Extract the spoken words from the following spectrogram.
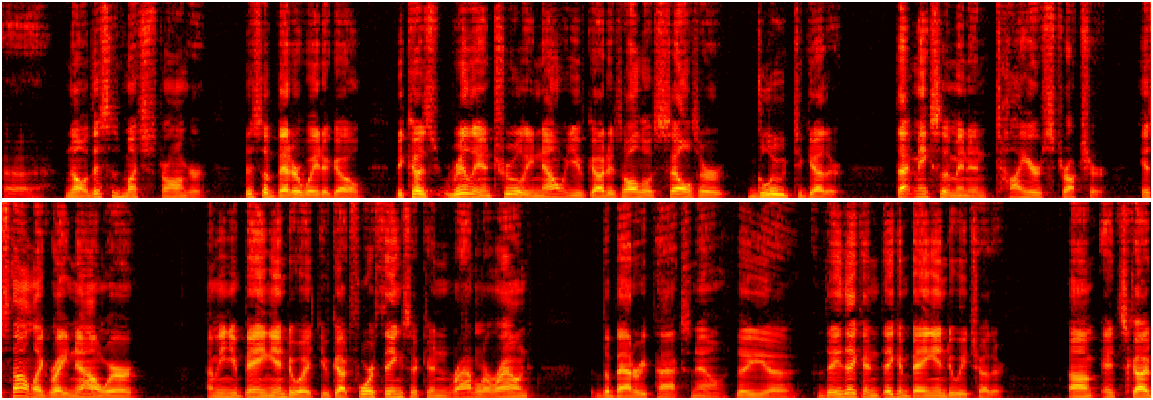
uh, no, this is much stronger. This is a better way to go because really and truly now what you've got is all those cells are glued together. That makes them an entire structure. It's not like right now where, I mean, you bang into it, you've got four things that can rattle around the battery packs now. The, uh, they, they, can, they can bang into each other. Um, it's got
